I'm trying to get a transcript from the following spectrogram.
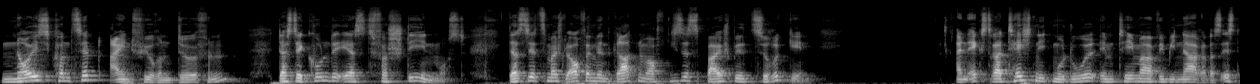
neues Konzept einführen dürfen, das der Kunde erst verstehen muss. Das ist jetzt zum Beispiel auch, wenn wir gerade noch auf dieses Beispiel zurückgehen. Ein extra Technikmodul im Thema Webinare. Das ist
